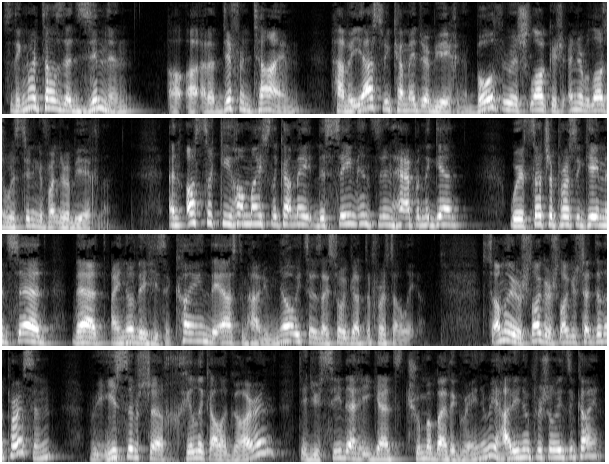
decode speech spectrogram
So the Gemara tells that Zimnan, uh, uh, at a different time, have a Yasvi Kamed Rabbi Yechanan. Both Rish Lakish and Rabbi Belazar were sitting in front of Rabbi Yechanan. And Asaki Hamayslakame, the same incident happened again, where such a person came and said that I know that he's a kain. They asked him, How do you know? He says, I saw he got the first aliyah. So Amalei Shlagish, Shlagish said to the person, Did you see that he gets truma by the granary? How do you know for sure he's a kain?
